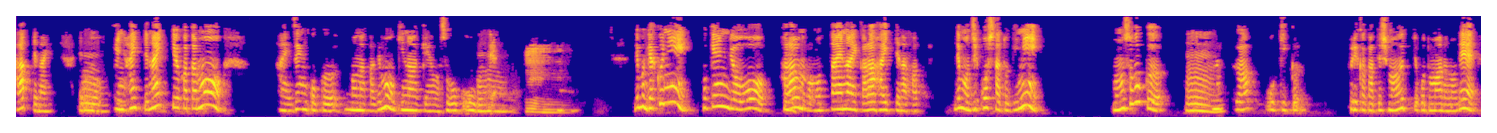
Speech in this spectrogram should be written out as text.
払ってない。えっと、家に入ってないっていう方も、はい、全国の中でも沖縄県はすごく多くて。うん、でも逆に保険料を払うのがもったいないから入ってなかった。でも事故した時に、ものすごく、うん。が大きく降りかかってしまうってこともあるので、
